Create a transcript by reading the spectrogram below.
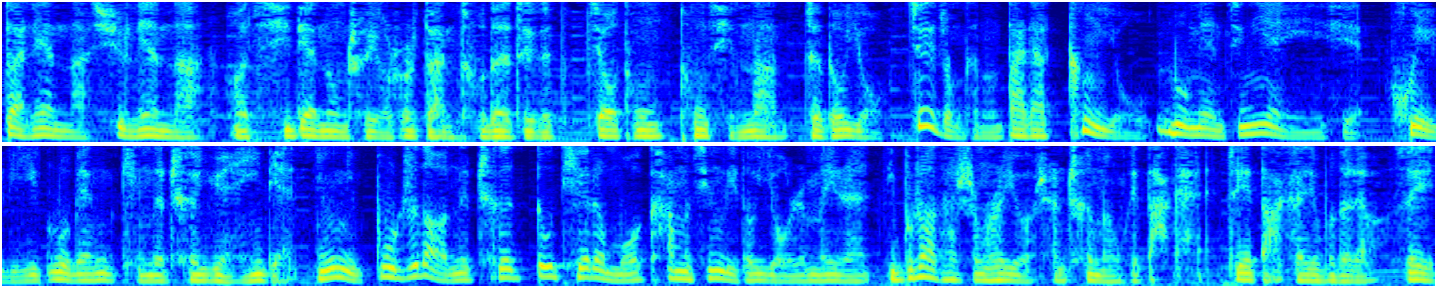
锻炼呐、训练呐，或骑电动车有时候短途的这个交通通勤呐，这都有。这种可能大家更有路面经验一些，会离路边停的车远远一点，因为你不知道那车都贴着膜，看不清里头有人没人，你不知道它什么时候有扇车门会打开，这一打开就不得了。所以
